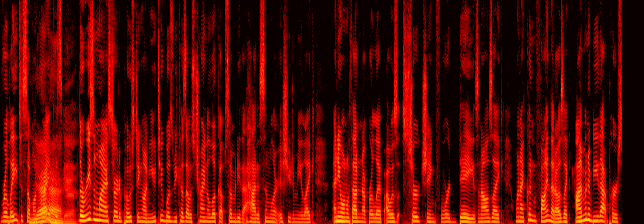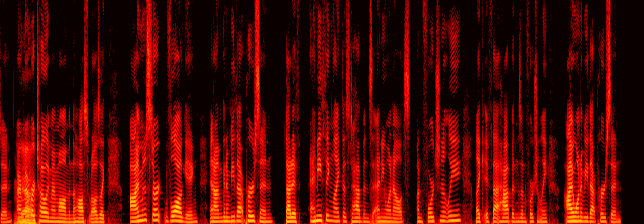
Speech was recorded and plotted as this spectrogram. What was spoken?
relate to someone right Yeah. because Yeah. the reason why I started posting on YouTube was because I was trying to look up somebody that had a similar issue to me, like anyone without an upper lip. I was searching for days, and I was like, when I couldn't find that, I was like, I'm gonna be that person. I remember telling my mom in the hospital, I was like, I'm gonna start vlogging, and I'm gonna be that person that if anything like this happens to anyone mm-hmm. else, unfortunately, like if that happens, unfortunately, I want to be that person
